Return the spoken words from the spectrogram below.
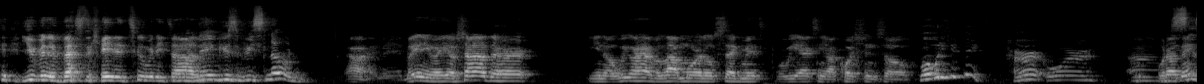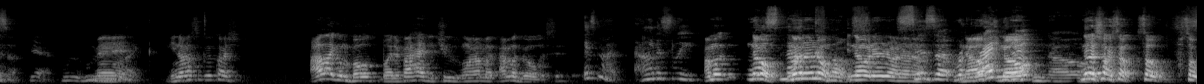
You've been investigated too many times. My name used to be Snowden. All right, man. But anyway, yo, shout out to her. You know, we're gonna have a lot more of those segments where we asking y'all questions. So, Well, what do you think? Her or um, What I think? SZA? Yeah. Who, who do you man, like? you know that's a good question. I like them both, but if I had to choose one, I'm gonna I'm go with SZA. It's not honestly. I'm a no, It's no, not no, no, close. no, no, no, no, no, SZA, no, right no, now, no, no. Sorry, so, so, so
